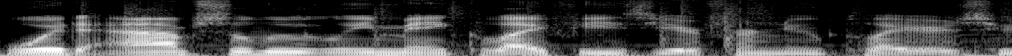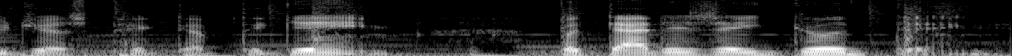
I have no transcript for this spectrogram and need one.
would absolutely make life easier for new players who just picked up the game, but that is a good thing.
